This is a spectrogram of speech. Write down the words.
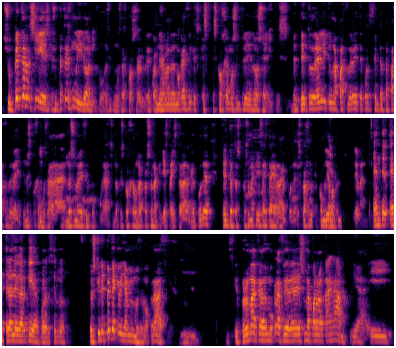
Schumpeter sí, es, Schumpeter es muy irónico, como estas cosas. Eh, cuando hablamos de democracia, escogemos entre dos élites. dentro de la élite, una parte de la élite frente a otra parte de la élite. No escogemos a, no es una elección popular, sino que escoge a una persona que ya está instalada en el poder frente a otras personas que ya está instalada en el poder. Escoge, como digamos, entre, entre oligarquías, por decirlo. Pero es que depende de que le llamemos democracia. Mm. El problema es que la democracia es una palabra tan amplia y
